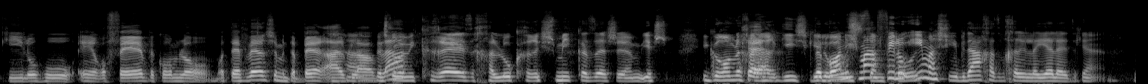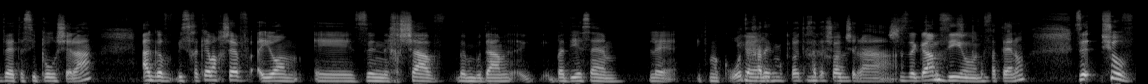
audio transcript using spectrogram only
כאילו הוא אה, רופא וקוראים לו ווטאבר, שמדבר על בלה בלה. ויש לו במקרה איזה חלוק רשמי כזה שיגרום לך כן. להרגיש כאילו ובוא נשמע. אפילו אימא שאיבדה חס וחלילה ילד, כן. ואת הסיפור שלה. אגב, משחקי מחשב היום אה, זה נחשב במודע, ב-DSM להתמכרות, כן. אחת ההתמכרויות החדשות נכון. של ה... גם דיון. תקופתנו. זה, שוב,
